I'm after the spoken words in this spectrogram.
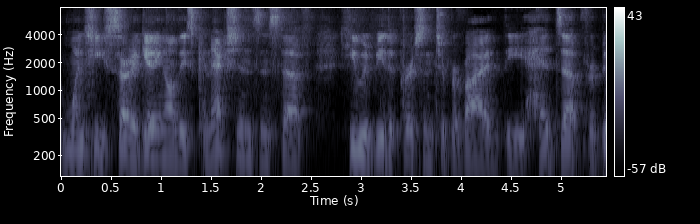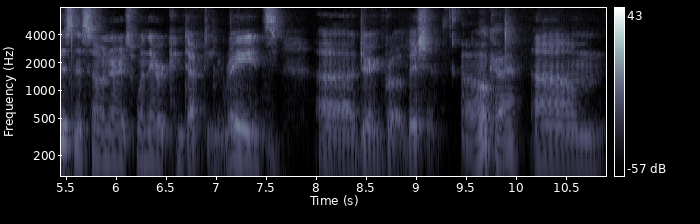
when he started getting all these connections and stuff. He would be the person to provide the heads up for business owners when they were conducting raids uh, during Prohibition. Oh, okay. Um,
